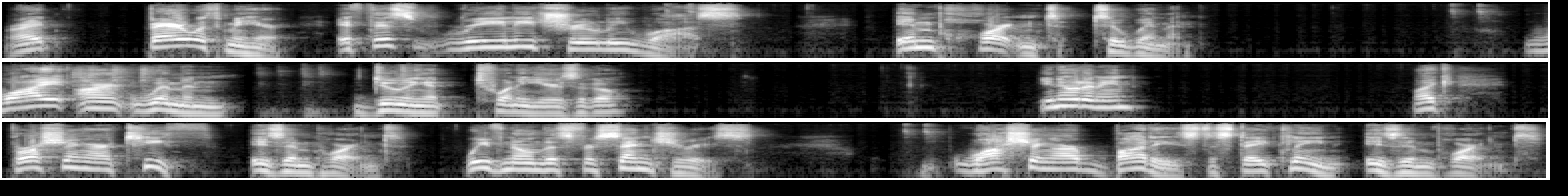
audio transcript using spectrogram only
right? Bear with me here. If this really, truly was important to women, why aren't women doing it 20 years ago? You know what I mean? Like, brushing our teeth is important. We've known this for centuries. Washing our bodies to stay clean is important.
